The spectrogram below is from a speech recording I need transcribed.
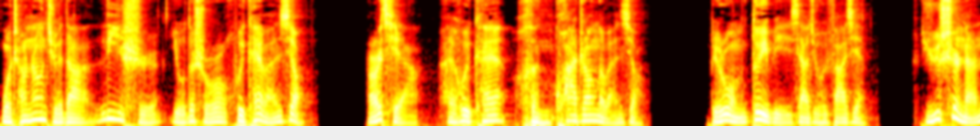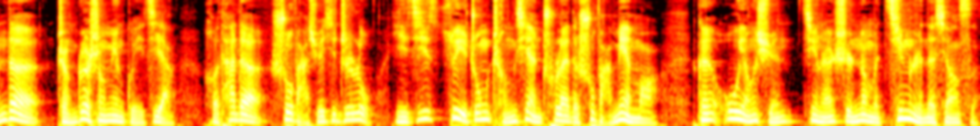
我常常觉得历史有的时候会开玩笑，而且啊还会开很夸张的玩笑。比如我们对比一下，就会发现虞世南的整个生命轨迹啊，和他的书法学习之路，以及最终呈现出来的书法面貌，跟欧阳询竟然是那么惊人的相似。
